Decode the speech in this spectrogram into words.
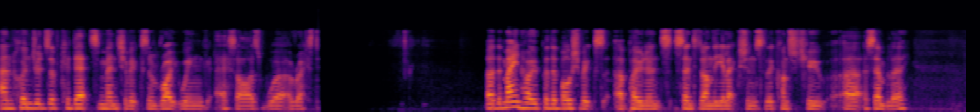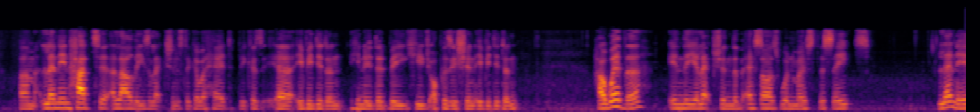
and hundreds of cadets, Mensheviks, and right wing SRs were arrested. Uh, the main hope of the Bolsheviks' opponents centered on the elections to the Constituent uh, Assembly. Um, Lenin had to allow these elections to go ahead because uh, if he didn't, he knew there'd be huge opposition if he didn't. However, in the election, the SRs won most of the seats. Lenin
